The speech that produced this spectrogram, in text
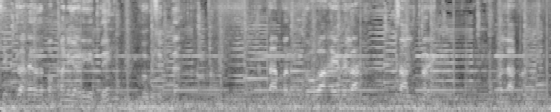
शिफ्ट जाण्याचा पप्पाने गाडी घेतली बघू शकता. आता आपण गोवा हायवेला चालतोय. मला दाखवतो.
